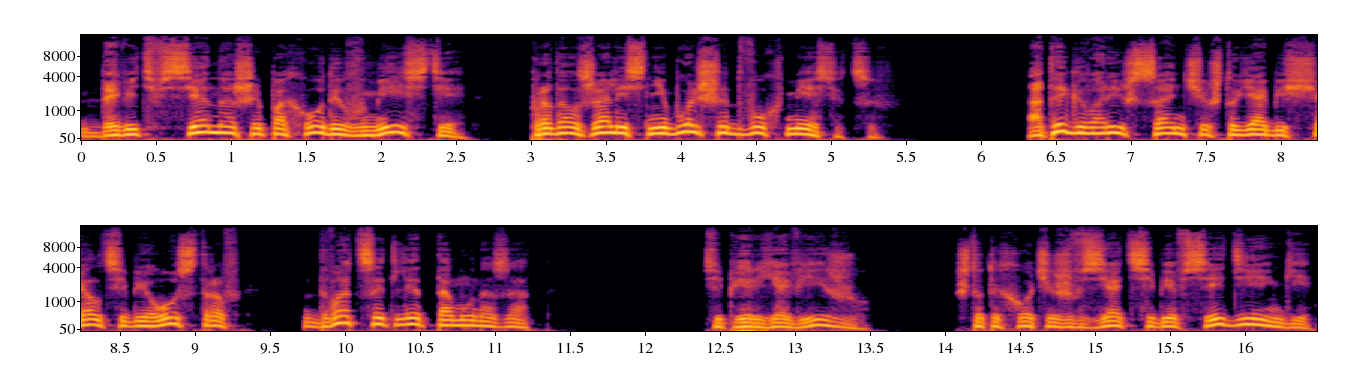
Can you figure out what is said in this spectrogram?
Да ведь все наши походы вместе продолжались не больше двух месяцев. А ты говоришь, Санчо, что я обещал тебе остров двадцать лет тому назад. Теперь я вижу, что ты хочешь взять себе все деньги,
